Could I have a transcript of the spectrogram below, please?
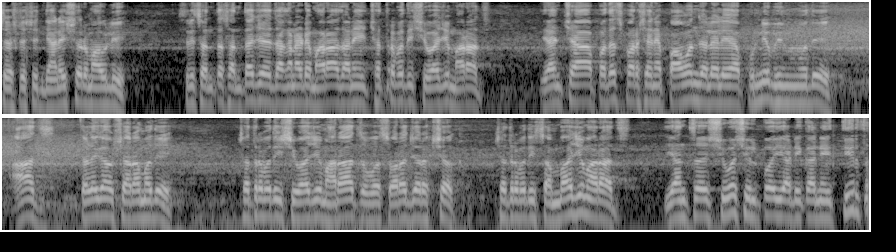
श्रेष्ठ श्री ज्ञानेश्वर माऊली श्री संत संताजी जगनाडे महाराज आणि छत्रपती शिवाजी महाराज यांच्या पदस्पर्शाने पावन झालेल्या या पुण्यभूमीमध्ये आज तळेगाव शहरामध्ये छत्रपती शिवाजी महाराज व स्वराज्य रक्षक छत्रपती संभाजी महाराज यांचं शिवशिल्प या ठिकाणी तीर्थ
